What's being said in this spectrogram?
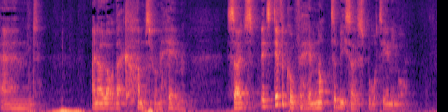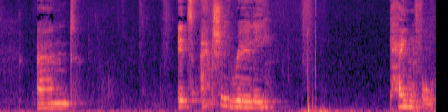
and I know a lot of that comes from him. So it's it's difficult for him not to be so sporty anymore. And it's actually really painful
